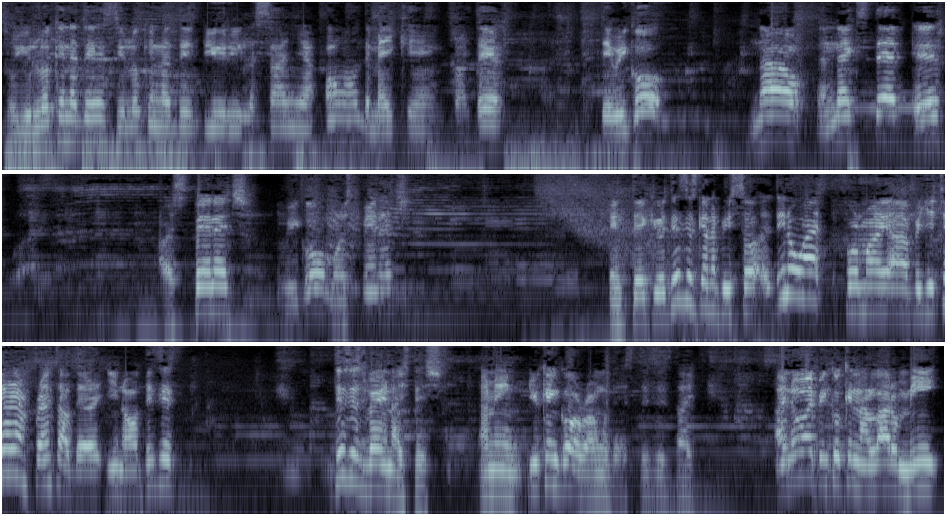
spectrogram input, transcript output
So you're looking at this, you're looking at this beauty lasagna on the making right there. There we go. Now the next step is our spinach. Here we go, more spinach. and take you. This is gonna be so. You know what? For my uh, vegetarian friends out there, you know this is this is very nice dish. I mean, you can go around with this. This is like, I know I've been cooking a lot of meat.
